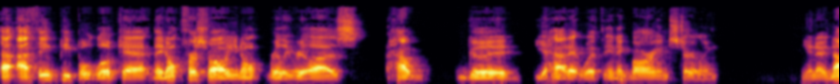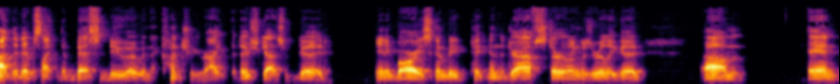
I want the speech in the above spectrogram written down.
I, I think people look at they don't. First of all, you don't really realize how good you had it with Enagbare and Sterling. You know, not that it was like the best duo in the country, right? But those guys are good. Enagbare is going to be picked in the draft. Sterling was really good. Um, and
